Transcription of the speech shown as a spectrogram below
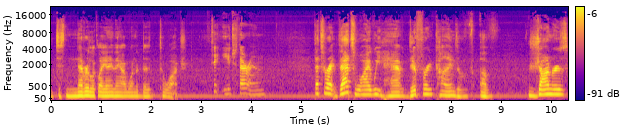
It just never looked like anything I wanted to, to watch. To each their own. That's right. That's why we have different kinds of of genres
